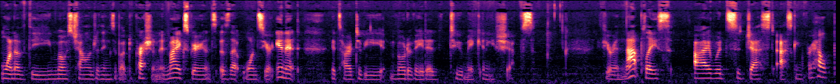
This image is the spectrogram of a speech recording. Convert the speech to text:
one of the most challenging things about depression, in my experience, is that once you're in it, it's hard to be motivated to make any shifts. If you're in that place, I would suggest asking for help.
